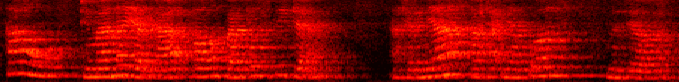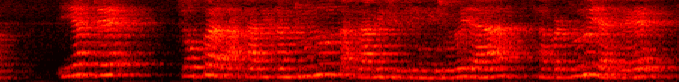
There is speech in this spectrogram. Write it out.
tahu di mana ya kak? Tolong bantu Zidan. Akhirnya kakaknya pun menjawab, iya dek, coba tak carikan dulu, tak cari di sini dulu ya, sabar dulu ya dek.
